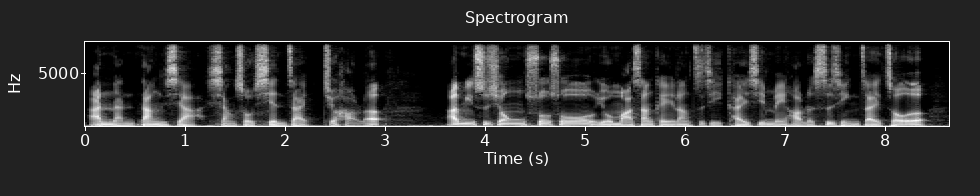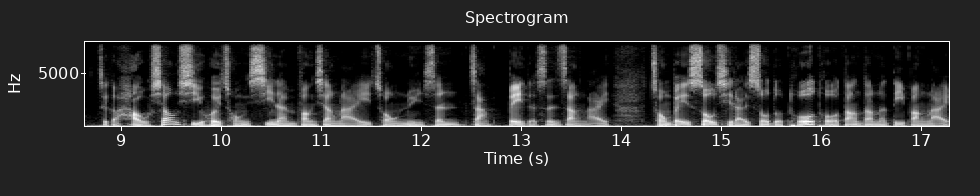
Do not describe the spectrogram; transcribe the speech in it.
安然当下，享受现在就好了。阿明师兄说说，有马上可以让自己开心美好的事情，在周二，这个好消息会从西南方向来，从女生长辈的身上来，从被收起来、收的妥妥当当的地方来。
